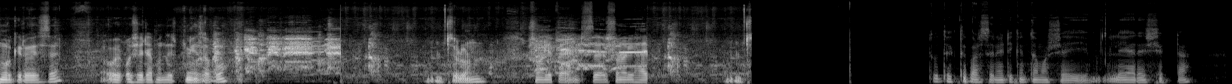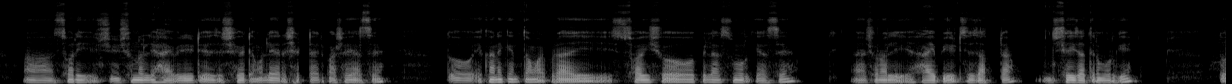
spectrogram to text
মুরগি রয়েছে। ওই ওই শেডে আপনাদের নিয়ে যাব। চলুন, সোনালী প্যারেন্টস সোনালী হাই তো দেখতে পারছেন, এটি কিন্তু আমার সেই লেয়ারের শেডটা সরি সোনালি হাইব্রিড শেড আমার লেয়ারের শেডটা এর পাশেই আছে। তো এখানে কিন্তু আমার প্রায় ছয়শো প্লাস মুরগি আছে সোনালি হাইব্রিড যে জাতটা, সেই জাতের মুরগি। তো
